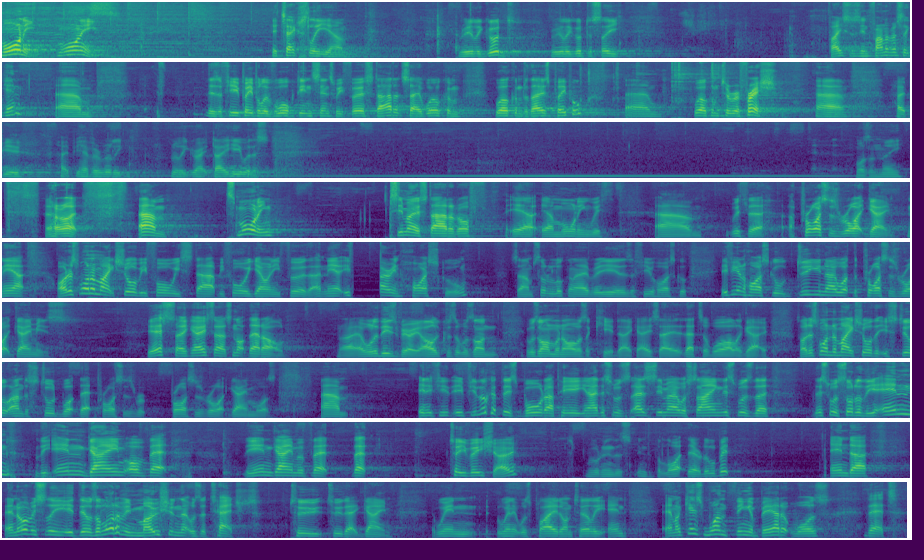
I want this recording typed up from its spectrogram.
Morning, morning. It's actually um, really good, really good to see faces in front of us again. Um, there's a few people who've walked in since we first started, so welcome, welcome to those people. Um, welcome to Refresh. Uh, hope you hope you have a really, really great day here with us. Wasn't me. All right. Um, this morning, Simo started off our, our morning with, um, with a, a Price is Right game. Now, I just want to make sure before we start, before we go any further, now, if you are in high school, so I'm sort of looking over here, there's a few high school. If you're in high school, do you know what the Price is Right game is? Yes? Okay, so it's not that old. Right? Well, it is very old because it was on. It was on when I was a kid. Okay, so that's a while ago. So I just wanted to make sure that you still understood what that Price is, Price is Right game was. Um, and if you, if you look at this board up here, you know, this was, as Simo was saying, this was, the, this was sort of the end, the end game of that, the end game of that, that TV show. Just put this, into the light there a little bit. And, uh, and obviously, it, there was a lot of emotion that was attached to, to that game when, when it was played on telly. And, and I guess one thing about it was that,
